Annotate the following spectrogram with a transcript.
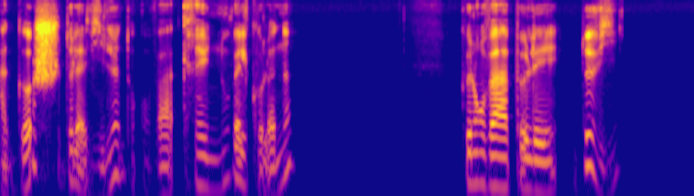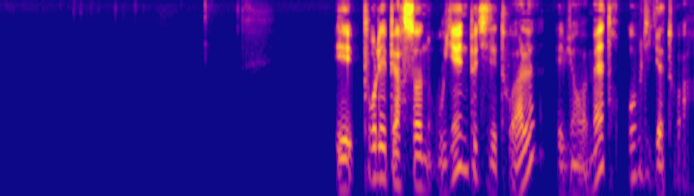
à gauche de la ville. Donc on va créer une nouvelle colonne que l'on va appeler devis. Et pour les personnes où il y a une petite étoile, eh bien on va mettre obligatoire.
